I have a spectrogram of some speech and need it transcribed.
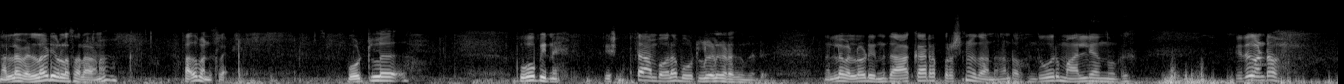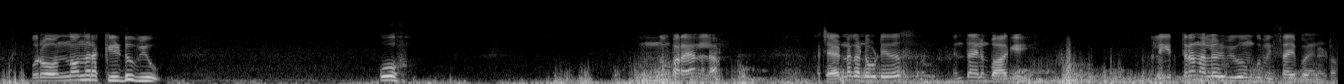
നല്ല വെള്ളടിയുള്ള സ്ഥലമാണ്. അത് മനസ്സിലായി. ബോട്ടിൽ ഓ പിന്നെ ഇഷ്ടം പോലെ ബോട്ടിലുകൾ കിടക്കുന്നുണ്ട്. നല്ല വെള്ളമോടെ ഇന്നത്തെ ആൾക്കാരുടെ പ്രശ്നം ഇതാണ്. കണ്ടോ? എന്തോ ഒരു മാലിന്യമാണ് നമുക്ക് ഇത് കണ്ടോ? ഒരു ഒന്നൊന്നര കിടു വ്യൂ. ഓ. ഒന്നും പറയാനില്ല. ആ ചേട്ടനെ കണ്ടുപിട്ടിയത് എന്തായാലും ഭാഗ്യമായി. അല്ലെങ്കിൽ ഇത്ര നല്ലൊരു വ്യൂ നമുക്ക് മിസ്സായി പോയാണ് കേട്ടോ.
